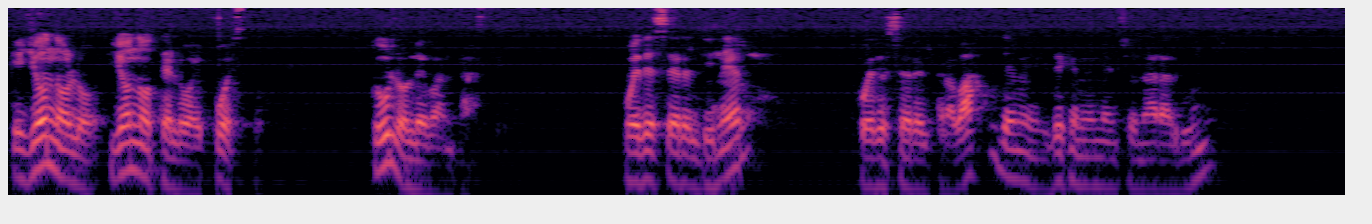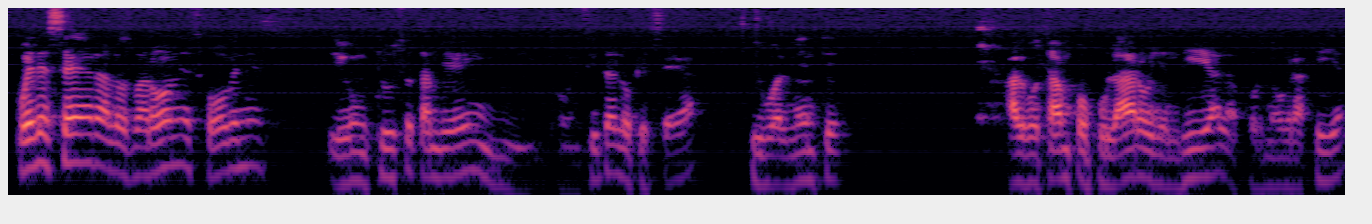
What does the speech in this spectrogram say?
que yo no lo, yo no te lo he puesto, tú lo levantaste. Puede ser el dinero, puede ser el trabajo, déjenme mencionar algunos, puede ser a los varones jóvenes y incluso también jovencitas, lo que sea, igualmente algo tan popular hoy en día, la pornografía,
